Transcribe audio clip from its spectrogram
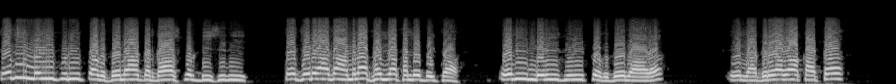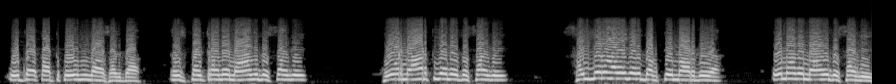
ਇਹਦੀ ਮੇਰੀ ਪੂਰੀ ਭਗਤ ਨਾਲ, ਗੁਰਦਾਸਪੁਰ ਡੀਸੀ ਦੀ, ਤੇ ਜਿਹੜਾ ਆਦਾ ਅਮਲਾ ਫੈਲਾ ਥੱਲੇ ਬੈਠਾ ਉਹਦੀ ਮੇਰੀ ਜੁੜੀ ਭਗਤ ਨਾਲ, ਇਹ ਲੱਗ ਰਿਹਾ ਵਾ ਕੱਟ, ਉਹਦਾ ਕੱਟ ਕੋਈ ਨਹੀਂ ਲਾ ਸਕਦਾ। ਇੰਸਪੈਕਟਰਾਂ ਦੇ ਨਾਮ ਵੀ ਦੱਸਾਂਗੇ, ਹੋਰ ਨਾਰਤੀਆਂ ਦੇ ਦੱਸਾਂਗੇ। ਸੈਲਰ ਵਾਲੇ ਜਿਹੜੇ ਦਬਕੇ ਮਾਰਦੇ ਆ, ਉਹਨਾਂ ਦੇ ਨਾਮ ਵੀ ਦੱਸਾਂਗੇ।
